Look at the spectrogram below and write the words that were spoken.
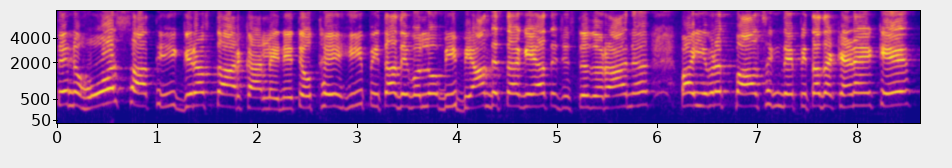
ਤਿੰਨ ਹੋਰ ਸਾਥੀ ਗ੍ਰਿਫਤਾਰ ਕਰ ਲਏ ਨੇ ਤੇ ਉੱਥੇ ਹੀ ਪਿਤਾ ਦੇ ਵੱਲੋਂ ਵੀ ਬਿਆਨ ਦਿੱਤਾ ਗਿਆ ਤੇ ਜਿਸ ਦੇ ਦੌਰਾਨ ਭਾਈ ਅਮਰਤਪਾਲ ਸਿੰਘ ਦੇ ਪਿਤਾ ਦਾ ਕਹਿਣਾ ਹੈ ਕਿ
